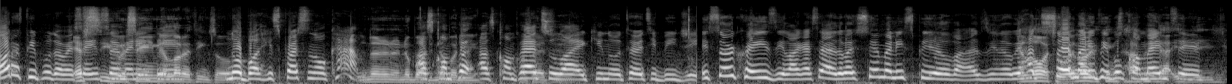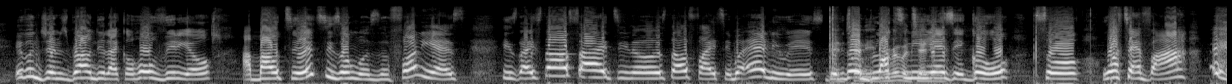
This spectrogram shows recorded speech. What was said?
lot of people that were saying so were many saying things. a lot of things. So no, but his personal camp. no, no, no, nobody, as, nobody. as compared to like you know 30 BG, it's so crazy. Like I said, there were so many spillovers. You know, we A had lot, so many people commenting. Even James Brown did like a whole video about it. His own was the funniest. He's like, stop fighting, you know, stop fighting. But anyways, they Teni- blocked me years ago. So whatever.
